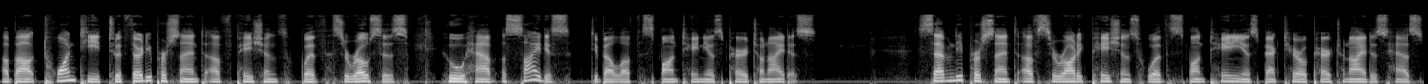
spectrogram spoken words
About 20 to 30 percent of patients with cirrhosis who have ascites develop spontaneous peritonitis. 70% of cirrhotic patients with spontaneous bacterial peritonitis has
